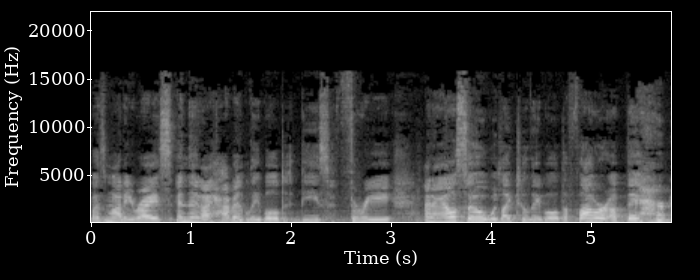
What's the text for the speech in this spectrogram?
basmati rice, and then I haven't labeled these three. And I also would like to label the flour up there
